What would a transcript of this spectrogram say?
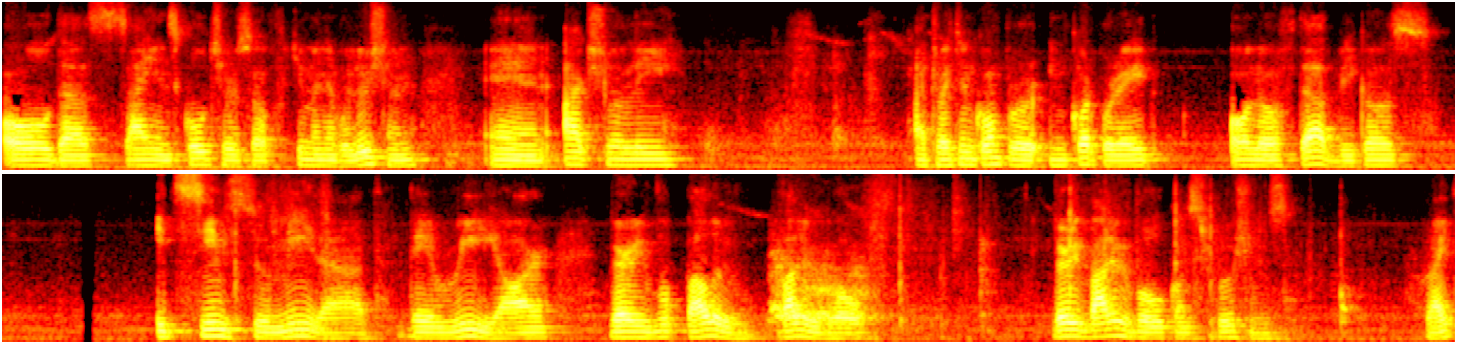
all the science cultures of human evolution, and actually, I try to incorporate all of that because it seems to me that they really are very valuable, valuable very valuable contributions right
